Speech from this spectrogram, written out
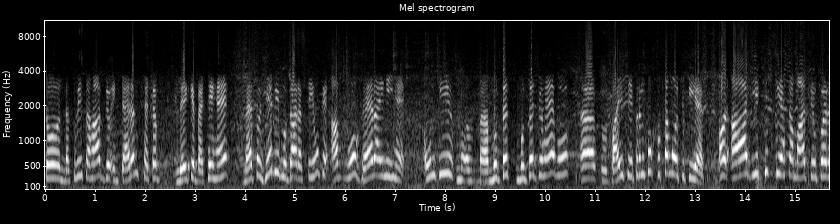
तो नकवी साहब जो इंटरम सेटअप लेके बैठे हैं मैं तो ये भी मुद्दा रखती हूँ कि अब वो गैर आईनी है। उनकी मुद्दत मुद्दत जो है वो बाईस अप्रैल को खत्म हो चुकी है। और आज ये किसके अहकाम के ऊपर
